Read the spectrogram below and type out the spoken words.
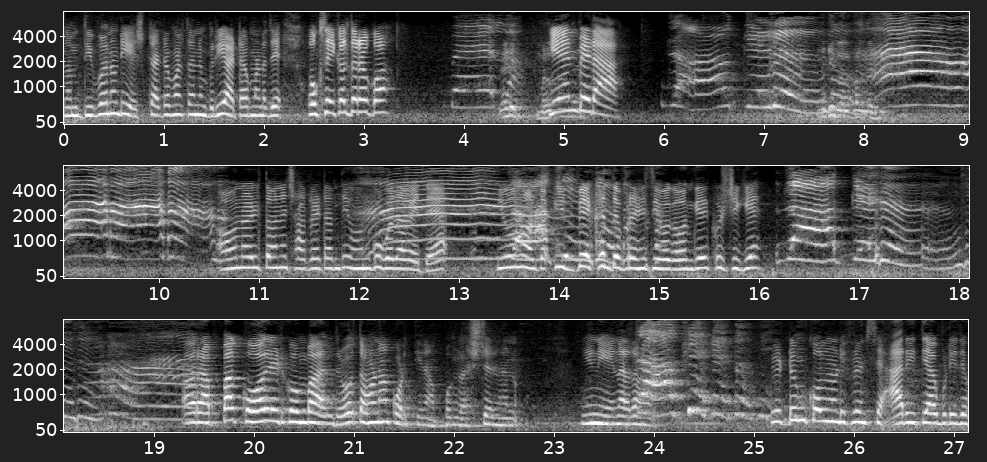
ನಮ್ಮ ದಿವ ನೋಡಿ ಎಷ್ಟು ಆಟ ಮಾಡ್ತಾನೆ ಬರೀ ಆಟ ಮಾಡದೆ. ಹೋಗಿ ಸೈಕಲ್ ತರೋಕ ಏನು ಬೇಡ? ಅವನು ಹೇಳ್ತಾವನೆ ಚಾಕ್ಲೇಟ್ ಅಂತ, ಇವನಿಗೂ ಗೊತ್ತಾಗೈತೆ. ಇವನು ಹೇಳ್ತಾ ಇದು ಬೇಕಂತೆ ಫ್ರೆಂಡ್ಸ್ ಇವಾಗ ಅವನಿಗೆ ಖುಷಿಗೆ. ಅವ್ರ ಅಪ್ಪ ಕೋಲ್ ಇಟ್ಕೊಂಬ ಅಂದರು ತಗೊಳಕ್ ಕೊಡ್ತೀನಿ ಅಪ್ಪಂಗೆ ಅಷ್ಟೇ ನಾನು. ನೀನು ಏನಾರ ಇಟ್ಟಂಗೆ ಕೋಲ್ ನೋಡಿ ಫ್ರೆಂಡ್ಸ್ ಯಾವ ರೀತಿ ಆಗ್ಬಿಟ್ಟಿದೆ.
